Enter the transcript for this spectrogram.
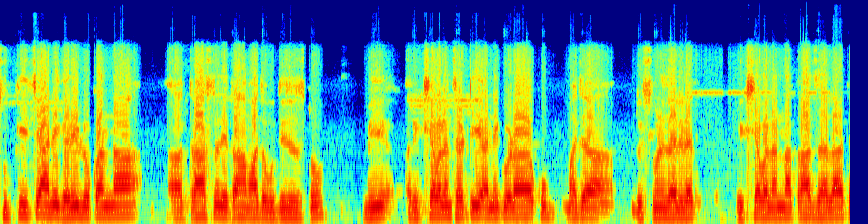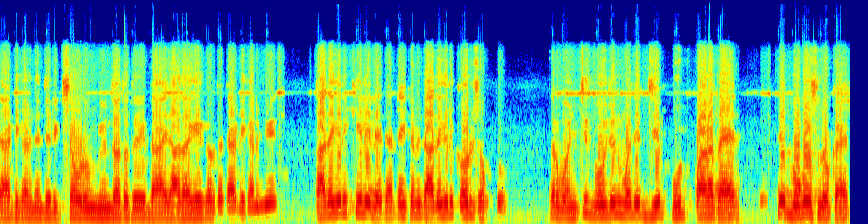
चुकीच्या आणि गरीब लोकांना त्रास न देता हा माझा उद्देश असतो. मी रिक्षावाल्यांसाठी अनेक वेळा खूप माझ्या दुश्मनी झालेल्या आहेत. रिक्षावाल्यांना त्रास झाला. त्या ठिकाणी त्यांची रिक्षा ओढून घेऊन जातो. ते दादागिरी करतात. त्या ठिकाणी मी दादागिरी केलेली आहे. त्या ठिकाणी दादागिरी करू शकतो. तर वंचित बहुजनमध्ये जे फूट पाडत आहेत ते बोगस लोक आहेत.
